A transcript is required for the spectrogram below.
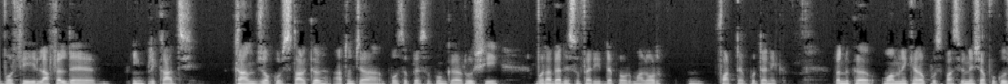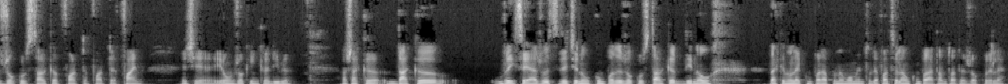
vor fi la fel de implicați ca în jocul Stalker, atunci pot să presupun că rușii vor avea de suferit de pe urma lor foarte puternic. Pentru că oamenii chiar au pus pasiune și au făcut jocul Stalker foarte, foarte fain. Deci e, e un joc incredibil. Așa că dacă vrei să-i ajuți, de ce nu? Cumpără jocul Stalker din nou Dacă nu le-ai cumpărat până în momentul de față, le-am cumpărat, am toate jocurile.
